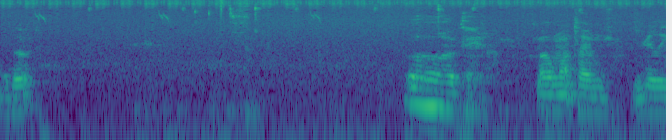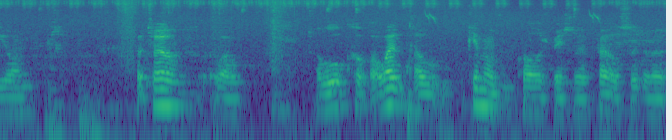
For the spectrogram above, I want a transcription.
they go? Oh, okay. Well, not time really on. But 12, well, I woke up, I went, I came home from college basically, I fell asleep about,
